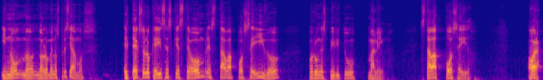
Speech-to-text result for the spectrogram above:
y no, no, lo menospreciamos, el texto lo que dice es que este hombre estaba poseído por un espíritu maligno. Estaba poseído. Ahora,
